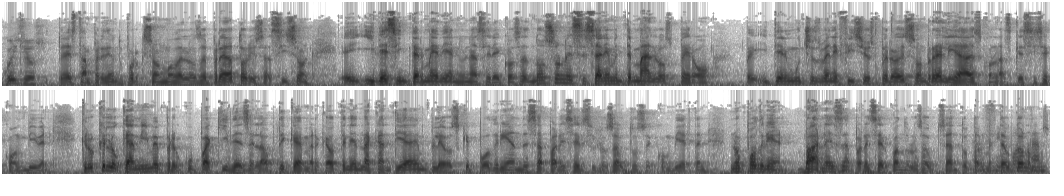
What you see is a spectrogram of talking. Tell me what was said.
juicios. Están perdiendo porque son modelos depredatorios, así son. Eh, y desintermedian una serie de cosas. No son necesariamente malos, pero y tienen muchos beneficios, pero son realidades con las que sí se conviven. Creo que lo que a mí me preocupa aquí desde la óptica de mercado, tienes la cantidad de empleos que podrían desaparecer si los autos se convierten. No podrían, van a desaparecer cuando los autos sean totalmente autónomos.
